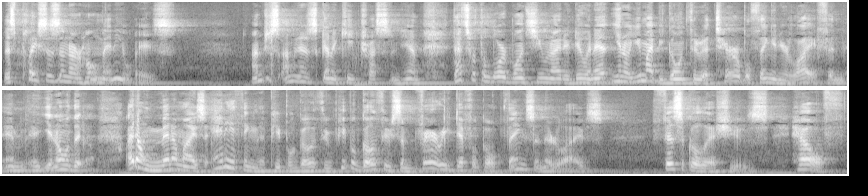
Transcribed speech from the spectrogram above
This place isn't our home, anyways. I'm just I'm just going to keep trusting Him. That's what the Lord wants you and I to do. And uh, you know, you might be going through a terrible thing in your life, and and you know that I don't minimize anything that people go through. People go through some very difficult things in their lives, physical issues, health,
